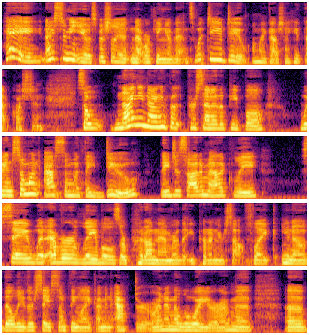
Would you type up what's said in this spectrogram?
Hey, nice to meet you, especially at networking events. What do you do? Oh my gosh, I hate that question. So 99% of the people, when someone asks them what they do, they just automatically say whatever labels are put on them or that you put on yourself. Like, you know, they'll either say something like, I'm an actor, or I'm a lawyer, or I'm a, a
